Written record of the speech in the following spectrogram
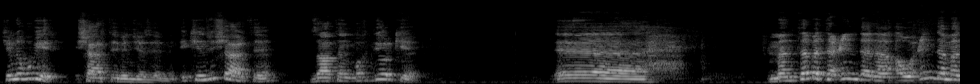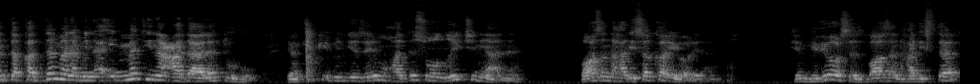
Şimdi bu bir şartı İbn Cezeri'nin. İkinci şartı zaten bak diyor ki men tebete indena ev inde men teqaddemena min eimmetina adaletuhu. Yani çünkü İbn Cezeri muhaddis olduğu için yani bazen de hadise kayıyor yani. Şimdi biliyorsunuz bazen hadiste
